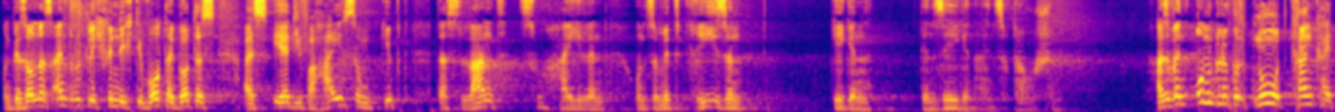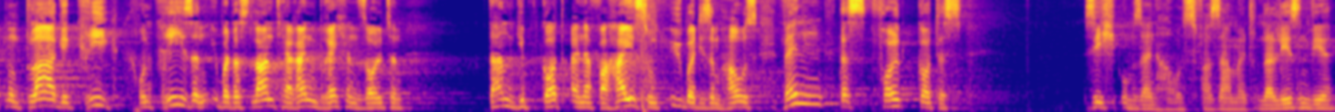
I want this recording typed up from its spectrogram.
Und besonders eindrücklich finde ich die Worte Gottes, als er die Verheißung gibt, das Land zu heilen und somit Krisen gegen den Segen einzutauschen. Also wenn Unglück und Not, Krankheiten und Plage, Krieg und Krisen über das Land hereinbrechen sollten, dann gibt Gott eine Verheißung über diesem Haus, wenn das Volk Gottes sich um sein Haus versammelt. Und da lesen wir,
